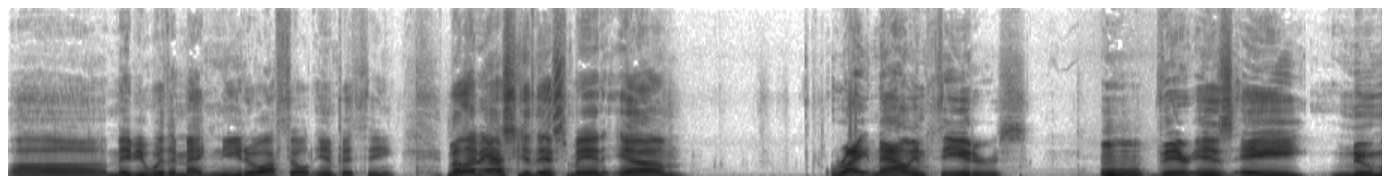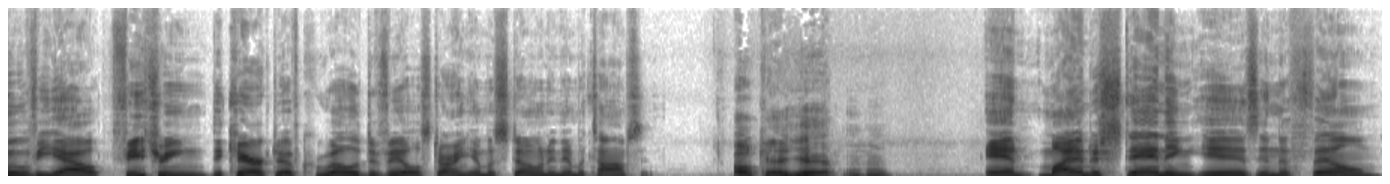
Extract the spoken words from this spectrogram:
Uh, maybe with a Magneto, I felt empathy. Now let me ask you this, man. Um, right now in theaters, mm-hmm. there is a new movie out featuring the character of Cruella de Vil, starring Emma Stone and Emma Thompson. Okay, yeah. Mm-hmm. And my understanding is in the film,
